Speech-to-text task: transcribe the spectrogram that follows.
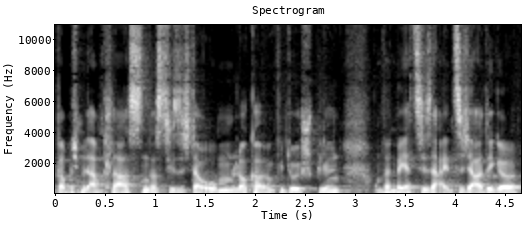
glaube ich, mit am klarsten, dass die sich da oben locker irgendwie durchspielen. Und wenn wir jetzt diese einzigartige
